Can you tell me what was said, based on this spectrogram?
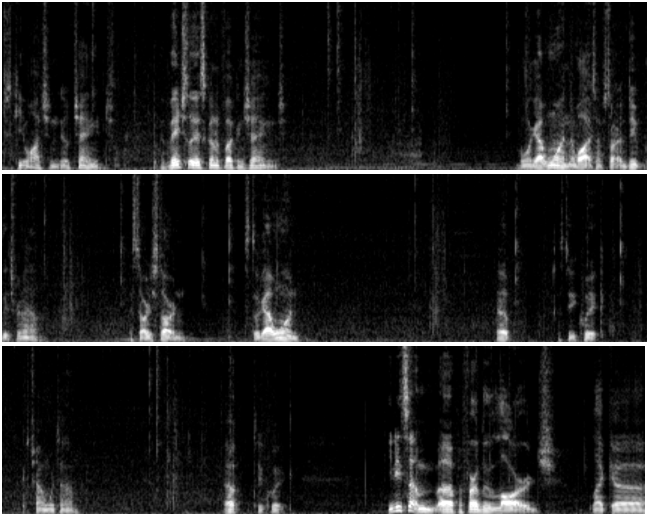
Just keep watching. It'll change. Eventually, it's gonna fucking change. I've only got one. Now watch. I'm starting a dupe glitch for now. It's already starting. Still got one. Yep. Let's do it quick. Let's try one more time. Up, too quick. You need something uh, preferably large, like uh.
